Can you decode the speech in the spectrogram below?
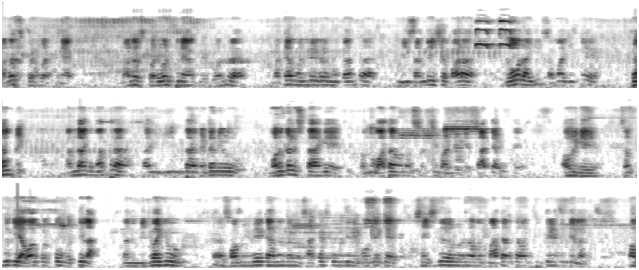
ಮನಸ್ಸು ಪರಿವರ್ತನೆ ಆಗ್ಬೇಕು ಮನಸ್ಸು ಪರಿವರ್ತನೆ ಆಗ್ಬೇಕು ಅಂದ್ರೆ ಮಠ ಮಂದಿರಗಳ ಮುಖಾಂತರ ಈ ಸಂದೇಶ ಬಹಳ ಜೋರಾಗಿ ಸಮಾಜಕ್ಕೆ ಹೋಗ್ಬೇಕು. ಅಂದಾಗ ಮಾತ್ರ ಇಂಥ ಘಟನೆಗಳು ಮರುಕಳಿಸಿದ ಹಾಗೆ ಒಂದು ವಾತಾವರಣ ಸೃಷ್ಟಿ ಮಾಡಲಿಕ್ಕೆ ಸಾಧ್ಯ ಆಗುತ್ತೆ. ಅವರಿಗೆ ಸದ್ಬುದ್ಧಿ ಯಾವಾಗ ಬರ್ತೋ ಗೊತ್ತಿಲ್ಲ. ನಾನು ನಿಜವಾಗಿಯೂ ಸ್ವಾಮಿ ವಿವೇಕಾನಂದರನ್ನು ಸಾಕಷ್ಟು ಓದಿದೆ ಬಹುತೇಕ ಶಶಿದೇವರು ಅದನ್ನು ಮಾತಾಡ್ತಾ ಅಂತ ತಿಳಿದಿದ್ದಿಲ್ಲ. ಅವ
